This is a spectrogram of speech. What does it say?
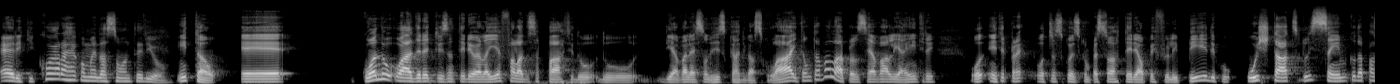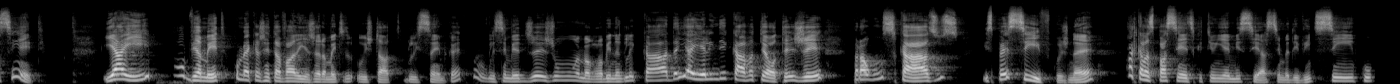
Eric, qual era a recomendação anterior? Então, é, quando a diretriz anterior ela ia falar dessa parte do, do- de avaliação de risco cardiovascular, então estava lá para você avaliar entre, entre outras coisas como pressão arterial, perfil lipídico, o status glicêmico da paciente. E aí, obviamente, como é que a gente avalia geralmente o status glicêmico? Põe glicemia de jejum, hemoglobina glicada, e aí ele indicava TOTG para alguns casos específicos, né? Aquelas pacientes que tinham IMC acima de 25,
